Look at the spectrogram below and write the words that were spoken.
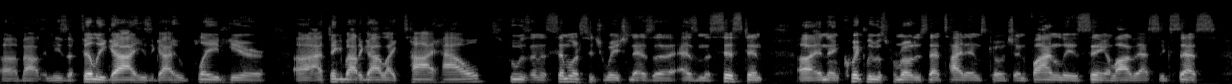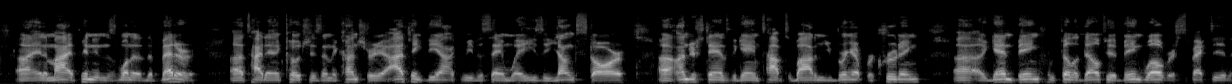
uh, about him. He's a Philly guy. He's a guy who played here. Uh, I think about a guy like Ty Howle, who was in a similar situation as a as an assistant, uh, and then quickly was promoted as that tight ends coach, and finally is seeing a lot of that success. Uh, and in my opinion, is one of the better uh, tight end coaches in the country. I think Deion can be the same way. He's a young star, uh, understands the game top to bottom. You bring up recruiting, uh, again, being from Philadelphia, being well respected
